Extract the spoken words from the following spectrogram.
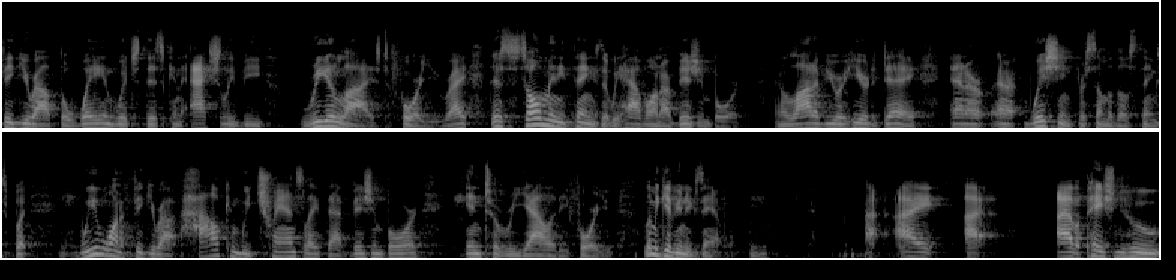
figure out the way in which this can actually be realized for you, right? There's so many things that we have on our vision board. And a lot of you are here today and are, are wishing for some of those things. But mm-hmm. we want to figure out how can we translate that vision board into reality for you. Let me give you an example. Mm-hmm. I, I, I have a patient who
